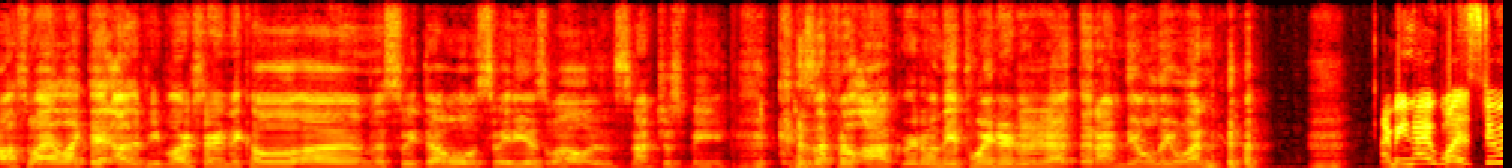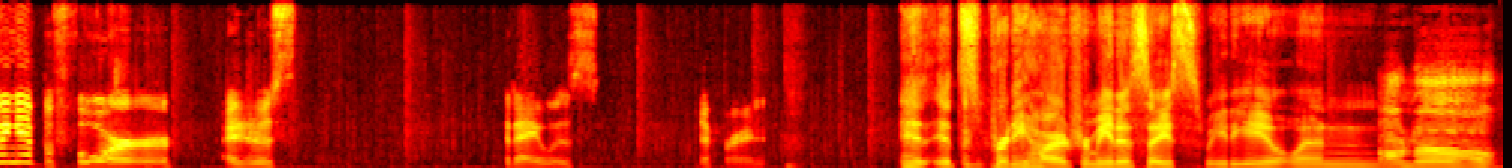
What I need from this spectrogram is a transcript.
Also, I like that other people are starting to call uh, Miss Sweet Devil Sweetie as well, and it's not just me. Because I felt awkward when they pointed it out that I'm the only one. I mean, I was doing it before. I just today was different. It, it's pretty hard for me to say sweetie when Oh no.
